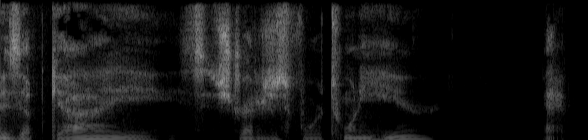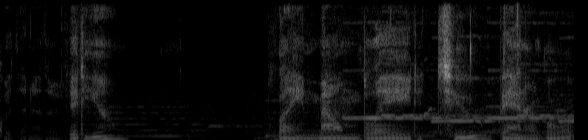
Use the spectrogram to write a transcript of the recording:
is up, guys? Strategist 420 here, back with another video. Playing Mount and Blade 2 Bannerlord.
